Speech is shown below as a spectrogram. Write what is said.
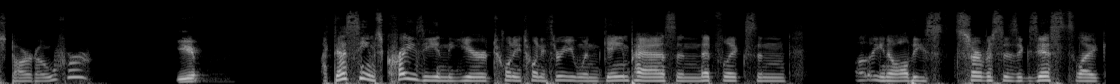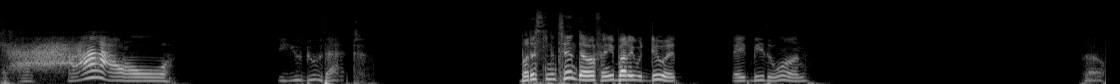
start over? Yep, Like that seems crazy in the year 2023 when Game Pass and Netflix and uh, you know all these services exist. Like how do you do that? But it's Nintendo. If anybody would do it, they'd be the one. So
